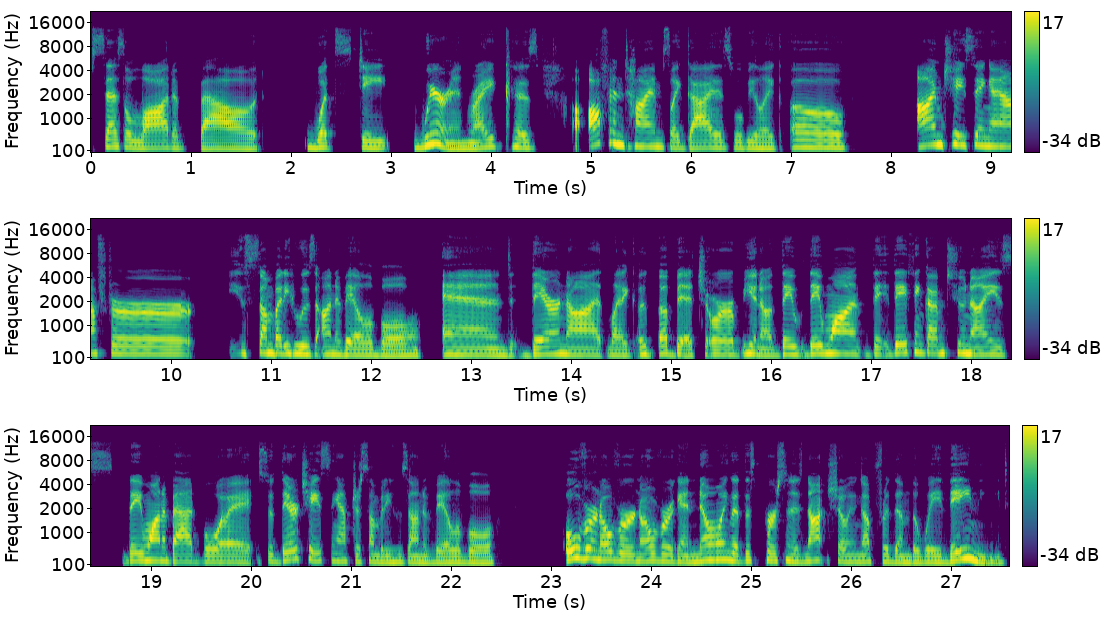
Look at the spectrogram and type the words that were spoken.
says a lot about what state we're in, right? Because oftentimes, like guys will be like, "Oh, I'm chasing after somebody who is unavailable." And they're not like a, a bitch, or you know, they they want they they think I'm too nice. They want a bad boy, so they're chasing after somebody who's unavailable over and over and over again, knowing that this person is not showing up for them the way they need.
